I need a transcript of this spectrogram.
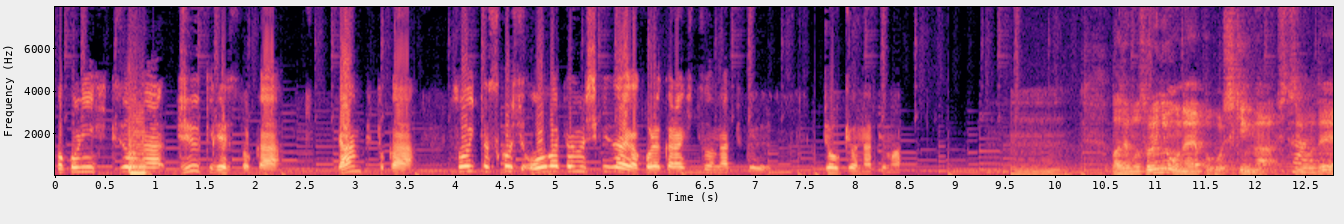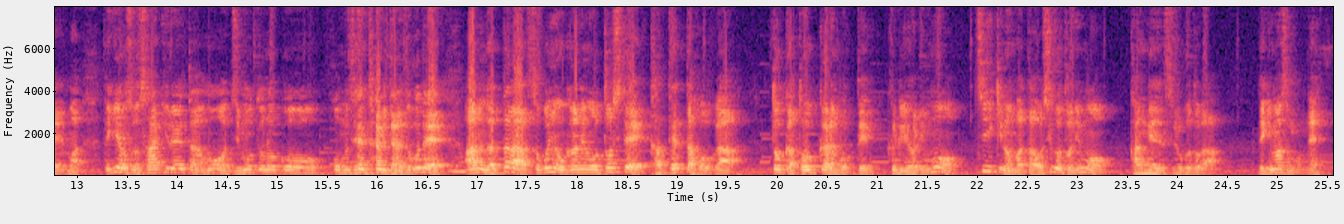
そこに必要な重機ですとか、ダンプとか、そういった少し大型の資機材がこれから必要になってくる状況になってます。うんまあでもそれにもねやっぱこう資金が必要で、まあできればそのサーキュレーターも地元のこうホームセンターみたいなところであるんだったら、そこにお金を落として買ってった方がどっか遠くから持ってくるよりも地域のまたお仕事にも還元することができますもんね。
